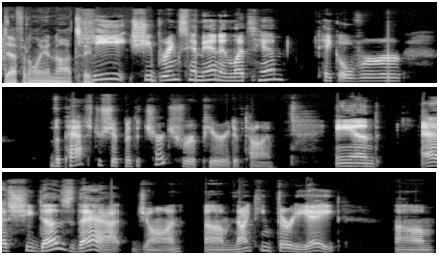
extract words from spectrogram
Definitely a Nazi. He she brings him in and lets him take over the pastorship at the church for a period of time. And as she does that, John, um, 1938, um,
